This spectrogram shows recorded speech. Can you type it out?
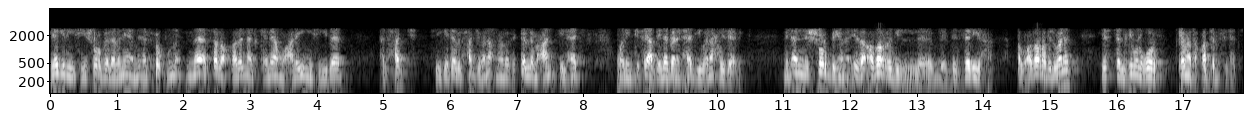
يجري في شرب لبنها من الحكم ما سبق لنا الكلام عليه في باب الحج في كتاب الحج ونحن نتكلم عن الهدي والانتفاع بلبن الهدي ونحو ذلك. من أن الشرب هنا إذا أضر بالذريحة أو أضر بالولد يستلزم الغرب كما تقدم في الهدي.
